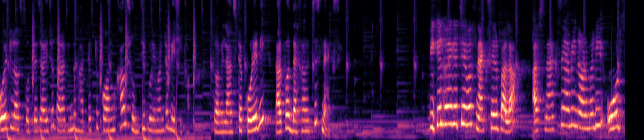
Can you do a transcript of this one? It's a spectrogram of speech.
ওয়েট লস করতে চাইছো তারা কিন্তু ভাতটা একটু কম খাও সবজির পরিমাণটা বেশি খাও। তো আমি লাঞ্চটা করে নিই তারপর দেখা হচ্ছে স্ন্যাক্সে বিকেল হয়ে গেছে এবার স্ন্যাক্সের পালা। আর স্ন্যাক্সে আমি নর্মালি ওটস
